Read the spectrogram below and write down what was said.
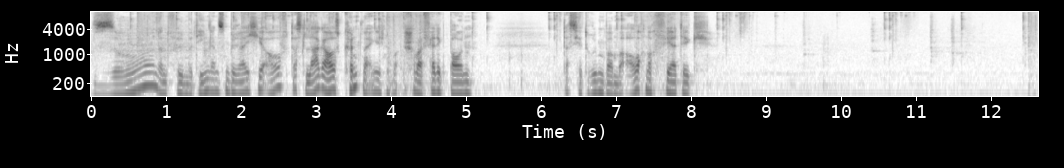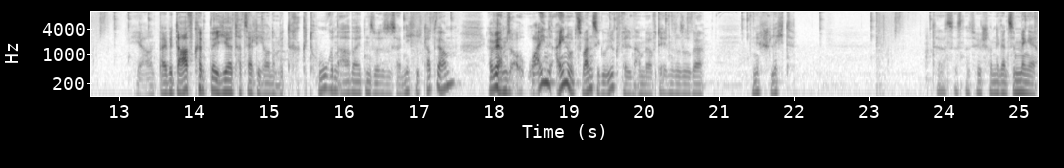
So, dann füllen wir den ganzen Bereich hier auf. Das Lagerhaus könnten wir eigentlich noch, schon mal fertig bauen. Das hier drüben bauen wir auch noch fertig. Ja, und bei Bedarf könnten wir hier tatsächlich auch noch mit Traktoren arbeiten. So ist es ja nicht. Ich glaube, wir haben... Ja, wir haben so 21 Ölquellen haben wir auf der Insel sogar. Nicht schlecht. Das ist natürlich schon eine ganze Menge.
